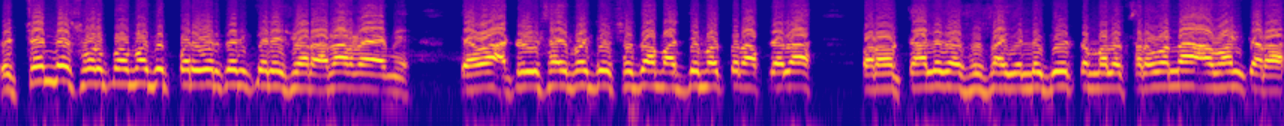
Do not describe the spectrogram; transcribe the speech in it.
प्रचंड स्वरूपामध्ये परिवर्तन केल्याशिवाय राहणार नाही आम्ही. तेव्हा अटल साहेबांच्या सुद्धा माध्यमातून आपल्याला परवा कालच असं सांगितलं की तुम्हाला सर्वांना आवाहन करा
